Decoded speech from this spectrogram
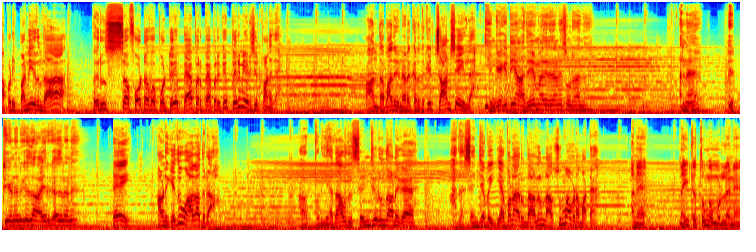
அப்படி பண்ணியிருந்தா பெருசா போட்டோவை போட்டு பேப்பர் பேப்பருக்கு பெருமை அடிச்சிருப்பானுங்க. அந்த மாதிரி நடக்கிறதுக்கு சான்ஸே இல்ல. எங்ககிட்டயும் அதே மாதிரி தானே சொல்றாங்க. அண்ணே வெற்றி அண்ணனுக்கு எதுவும் ஆயிருக்காதுலண்ணே டேய் அவனுக்கு எதுவும் ஆகாதுடா. அப்படி ஏதாவது செஞ்சிருந்தானுங்க அதை செஞ்சவன் எவனா இருந்தாலும் நான் சும்மா விட மாட்டேன். அண்ணே நைட்டில் தூங்க முடியலண்ணே.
